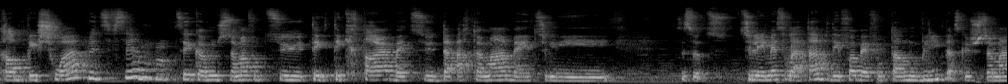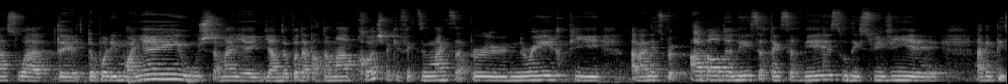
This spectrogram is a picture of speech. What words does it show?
rendre tes choix plus difficiles. Tu sais comme justement faut que tu tes, tes critères ben tu d'appartement ben tu les c'est ça tu, tu les mets sur la table puis des fois ben faut que tu en oublies parce que justement soit t'as pas les moyens ou justement il y a- il y, en a pas d'appartement proche fait qu'effectivement que ça peut nuire puis à un moment donné, tu peux abandonner certains services ou des suivis euh, avec des,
